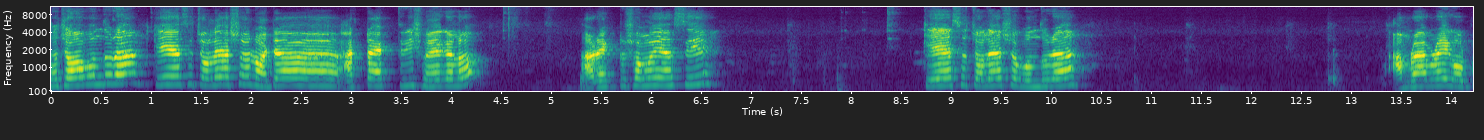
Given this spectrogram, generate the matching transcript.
তো চলো বন্ধুরা, কে আছে? চলে আসো, নয়টা, আটটা একত্রিশ হয়ে গেল। আর একটু সময় আছি। কে আছে? চলে আসো বন্ধুরা। আমরা আমরাই গল্প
